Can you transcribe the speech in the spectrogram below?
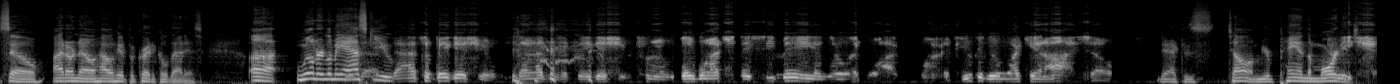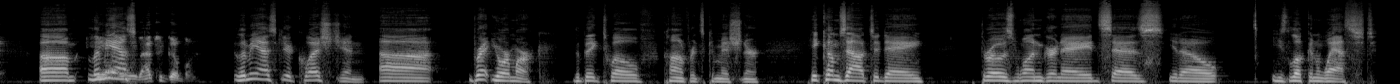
so I don't know how hypocritical that is. Uh, Wilner, let me ask That- you. That's a big issue. That is a big issue. True. They watch, they see me, and they're like, "Why? Why? If you can do it, why can't I?" So, Yeah, because tell them you're paying the mortgage. Um, let me Yeah, ask. That's a good one. let me ask you a question. Uh, Brett Yormark, the Big 12 conference commissioner, he comes out today, throws one grenade, says, you know, he's looking west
